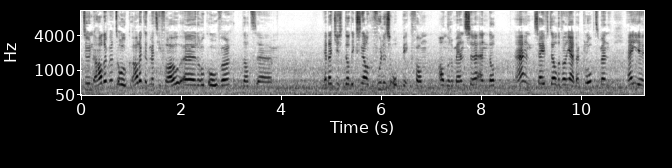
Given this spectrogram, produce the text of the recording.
toen hadden we het ook, had ik het met die vrouw uh, er ook over dat, um, ja, dat, je, dat ik snel gevoelens oppik van andere mensen. En, dat, hè, en zij vertelde van ja, dat klopt. Men, hè, je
